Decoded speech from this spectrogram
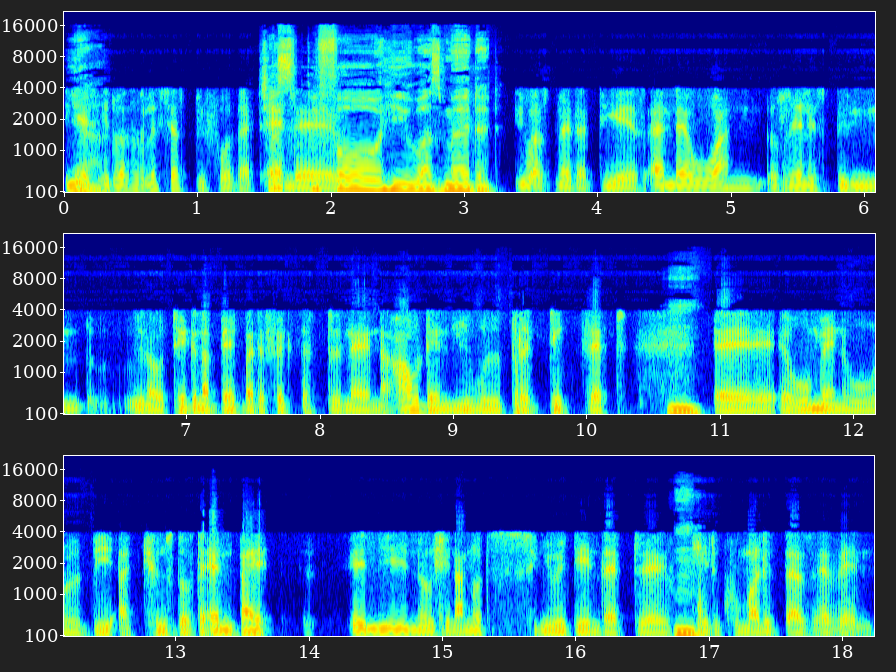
Yes, Yeah. it was released just before that. Just and, uh, before he was murdered. he was murdered, yes. And uh, one really has been, you know, taken aback by the fact that uh, then how then you will predict that Mm. uh, a woman will be accused of the and by any notion, I'm not insinuating that uh, Mm. Kelly Kumari does have an,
